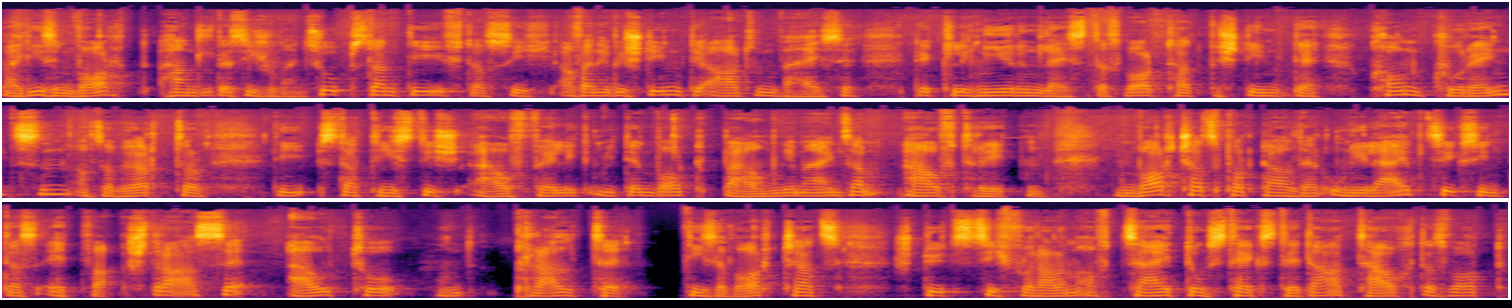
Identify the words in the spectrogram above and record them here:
Bei diesem Wort handelt es sich um ein Substantiv, das sich auf eine bestimmte Art und Weise deklinieren lässt. Das Wort hat bestimmte Konkurrenzen, also Wörter, die statistisch auffällig mit dem Wort Baum gemeinsam auftreten. Im Wortschatzportal der Uni Leipzig sind das etwa Straße, Auto und Pralte. Dieser Wortschatz stützt sich vor allem auf Zeitungstexte. Da taucht das Wort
